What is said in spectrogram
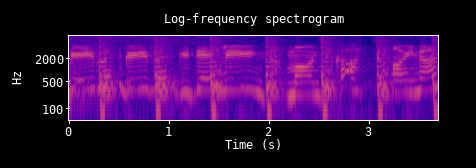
Gıyla gıyla gidelim. Mancık attı aynen.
